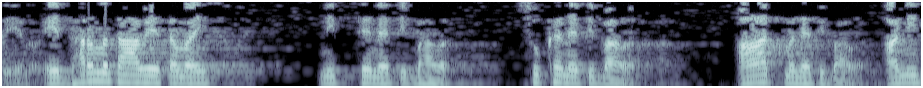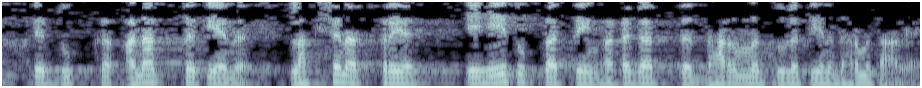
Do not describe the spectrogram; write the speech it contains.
තියෙනවා. ඒ ධර්මතාවය තමයි නිත්‍ය නැති භව. සුඛ නැති බව ආත්ම නැති බව අනිත්‍ය දුක්ඛ අනාත්ත කියන ලක්ෂණත්‍රය ඒ හේතුප්‍රත්‍යයෙන් හටගත් ධර්ම තුල තියෙන ධර්මතාවයයි.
